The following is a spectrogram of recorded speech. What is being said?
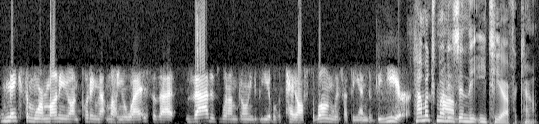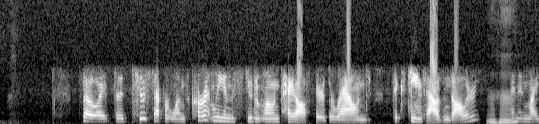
make some more money on putting that money away, so that that is what I'm going to be able to pay off the loan with at the end of the year. how much money's Um, in the ETF account? So I, the two separate ones. Currently, in the student loan payoff, there's around sixteen thousand dollars, and in my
